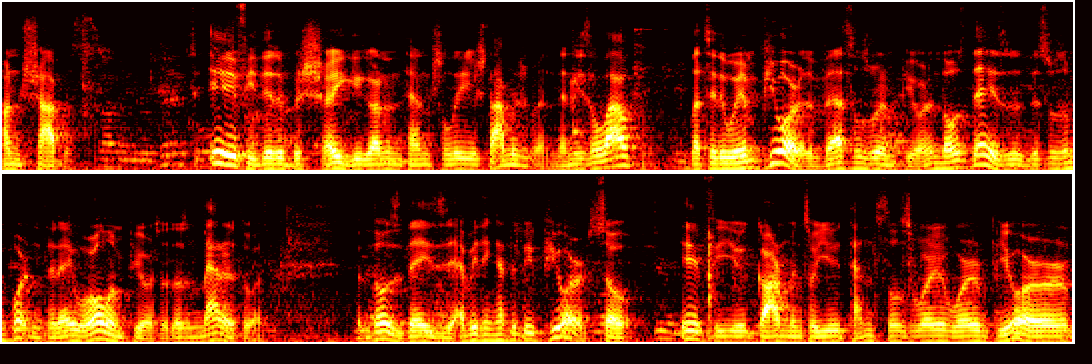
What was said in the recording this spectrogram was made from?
on Shabbos. So if he did it b'shaygig unintentionally, then he's allowed. to. Let's say they were impure, the vessels were impure. In those days, this was important. Today, we're all impure, so it doesn't matter to us. But in those days, everything had to be pure. So if your garments or your utensils were, were impure,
